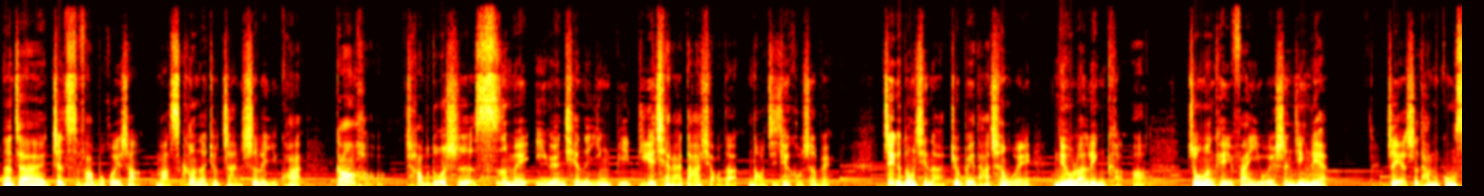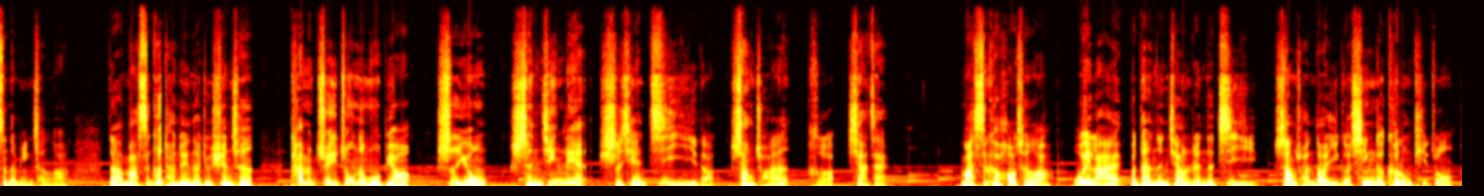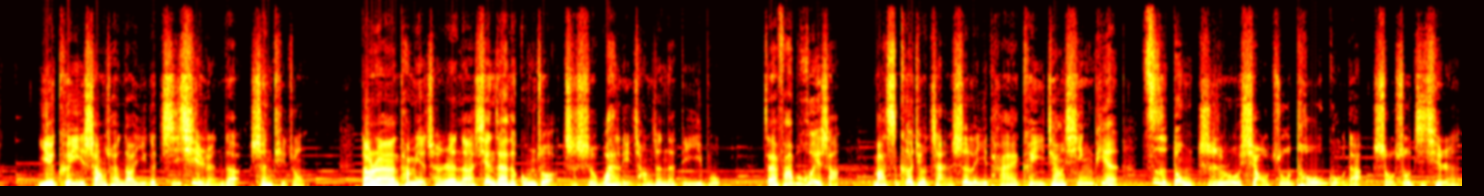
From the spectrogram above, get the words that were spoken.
那在这次发布会上，马斯克呢就展示了一块刚好差不多是四枚一元钱的硬币叠起来大小的脑机接口设备，这个东西呢就被他称为 Neuralink 啊，中文可以翻译为神经链。这也是他们公司的名称啊。那马斯克团队呢，就宣称他们最终的目标是用神经链实现记忆的上传和下载。马斯克号称啊，未来不但能将人的记忆上传到一个新的克隆体中，也可以上传到一个机器人的身体中。当然，他们也承认呢，现在的工作只是万里长征的第一步。在发布会上。马斯克就展示了一台可以将芯片自动植入小猪头骨的手术机器人，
